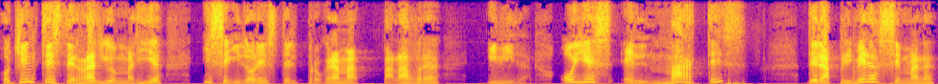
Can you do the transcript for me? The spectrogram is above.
oyentes de Radio María y seguidores del programa Palabra y Vida. Hoy es el martes de la primera semana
